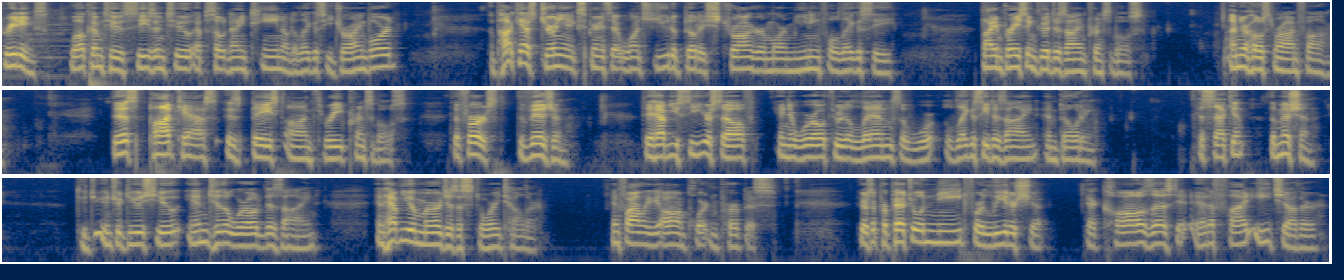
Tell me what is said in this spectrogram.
Greetings. Welcome to Season 2, Episode 19 of the Legacy Drawing Board, the podcast journey and experience that wants you to build a stronger, more meaningful legacy by embracing good design principles. I'm your host, Ron Fong. This podcast is based on three principles. The first, the vision, to have you see yourself and your world through the lens of legacy design and building. The second, the mission, to introduce you into the world of design and have you emerge as a storyteller. And finally, the all important purpose. There's a perpetual need for leadership that calls us to edify each other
